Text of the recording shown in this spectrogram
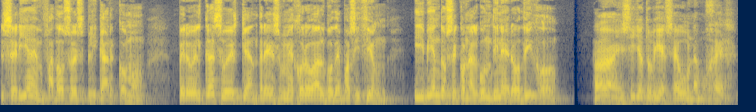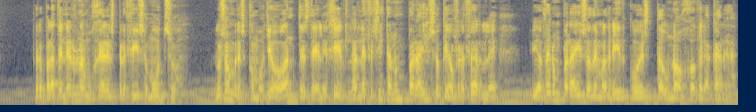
Sería enfadoso explicar cómo, pero el caso es que Andrés mejoró algo de posición y viéndose con algún dinero dijo, Ay, si yo tuviese una mujer. Pero para tener una mujer es preciso mucho. Los hombres como yo, antes de elegirla, necesitan un paraíso que ofrecerle, y hacer un paraíso de Madrid cuesta un ojo de la cara.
